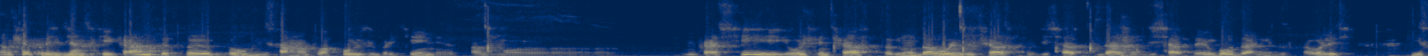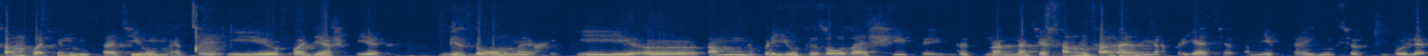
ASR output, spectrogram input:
А вообще президентский грант это был не самое плохое изобретение там, э, в России, и очень часто, ну довольно часто, в 10, даже в десятые годы они доставались не самым плохим инициативам. Это и поддержки бездомных, и э, там, приюты зоозащиты, на, на те же самые национальные мероприятия, там некоторые из них все-таки были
